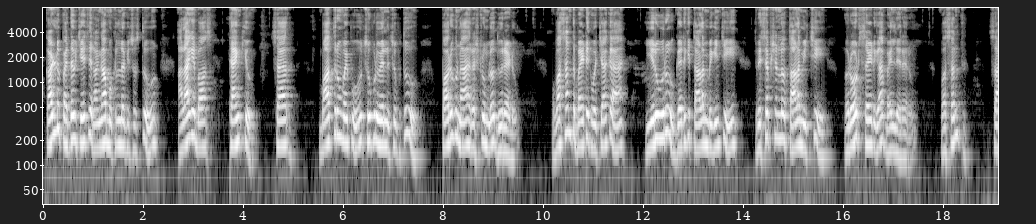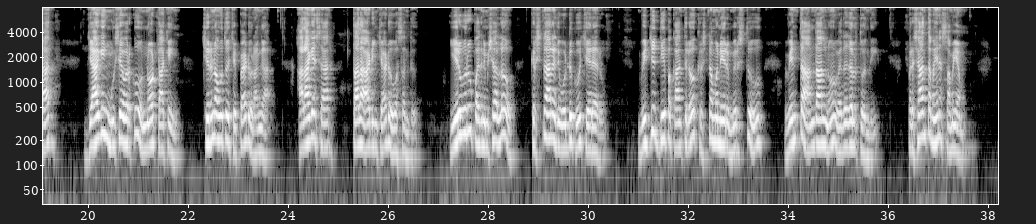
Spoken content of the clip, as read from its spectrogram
కళ్ళు పెద్దవి చేసి రంగా ముఖంలోకి చూస్తూ అలాగే boss thank you sir. Bathroom వైపు చూపుడు వేలిని చూపుతూ పరుగున రెస్ట్ రూమ్లో దూరాడు. వసంత్ బయటకు వచ్చాక ఇరువురు గదికి తాళం బిగించి రిసెప్షన్లో తాళం ఇచ్చి రోడ్ సైడ్గా బయలుదేరారు. వసంత్ సార్ జాగింగ్ మూసే వరకు నో టాకింగ్ చిరునవ్వుతో చెప్పాడు రంగా. అలాగే సార్ తల ఆడించాడు వసంత్. ఇరువురు పది నిమిషాల్లో కృష్ణానది ఒడ్డుకు చేరారు. విద్యుత్ దీప కాంతిలో కృష్ణమ్మ నీరు మెరుస్తూ వింత అందాలను వెదజల్లుతోంది. ప్రశాంతమైన సమయం.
